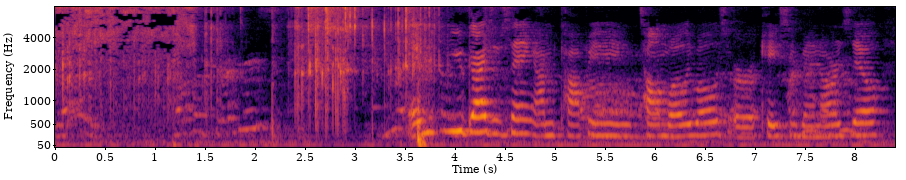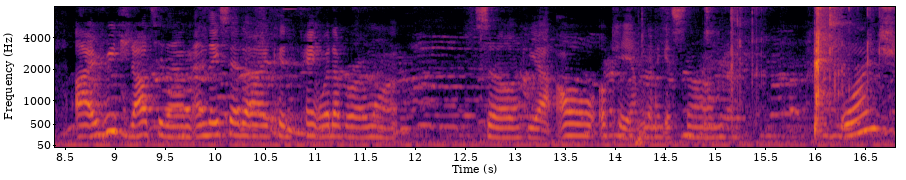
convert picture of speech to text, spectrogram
You guys are saying I'm copying Tom Welliwells or Casey Van Arsdale. I reached out to them and they said I could paint whatever I want. So yeah, oh, okay, I'm gonna get some orange.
